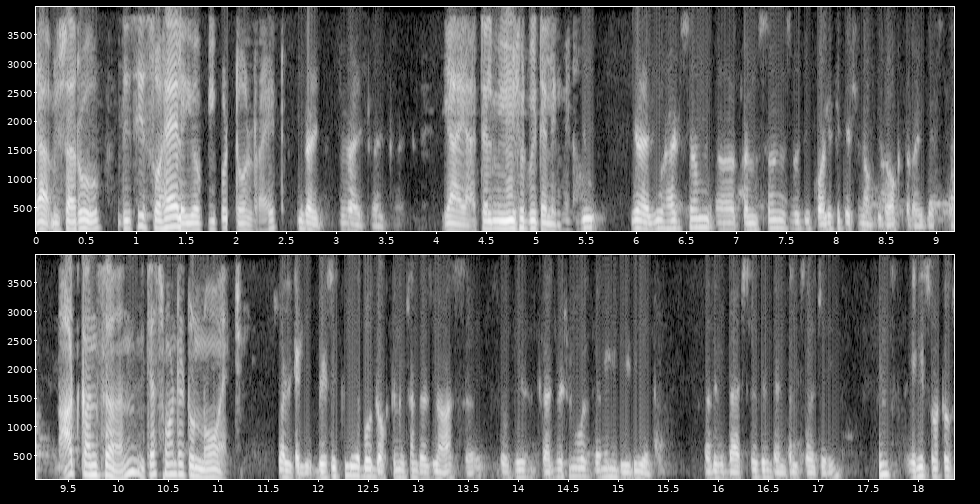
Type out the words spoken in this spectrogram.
to me. Sir, just a minute, sir. One minute. Yeah, tell me, sir. Yeah, Mr. Arup. This is Sohail. Your people told, right? Right, right, right, right. Yeah, yeah. Tell me. You should be telling me now. You, yeah, you had some uh, concerns with the qualification of the doctor, I guess. Sir. Not concern. Just wanted to know actually. So I'll tell you. Basically, about Dr. Nishant, asked, sir. So his graduation was done in BDS, that is Bachelor's in Dental Surgery. Since any sort of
